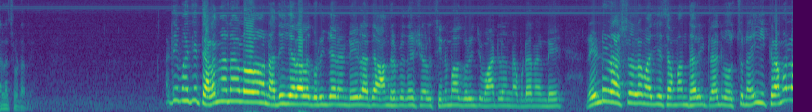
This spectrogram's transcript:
ఎలా చూడాలి? అంటే ఈ మధ్య తెలంగాణలో నదీ జలాల గురించేనండి లేకపోతే ఆంధ్రప్రదేశ్ వాళ్ళు సినిమా గురించి మాట్లాడినప్పుడేనండి రెండు రాష్ట్రాల మధ్య సంబంధాలు ఇట్లాంటివి వస్తున్నాయి. ఈ క్రమంలో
